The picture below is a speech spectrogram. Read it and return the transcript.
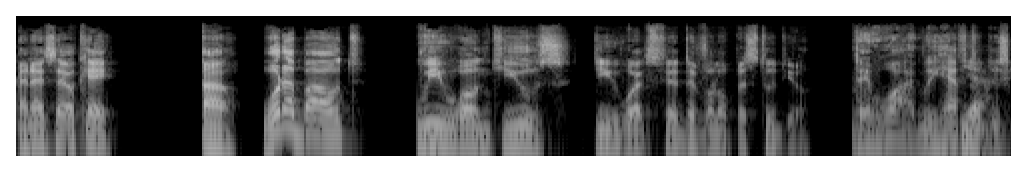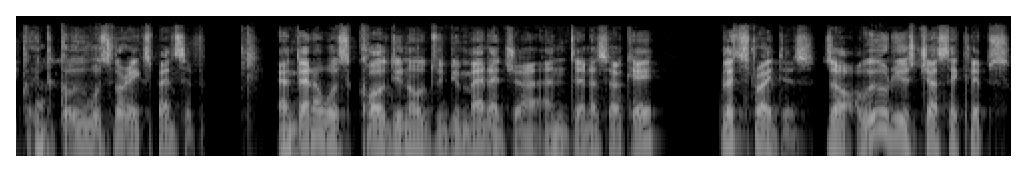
And I say, okay, uh, what about we won't use the WebSphere Developer Studio? They why we have Yeah, to. This, it, it was very expensive, and then I was called, you know, to the manager, and then I said, okay, let's try this. So we will use just Eclipse.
